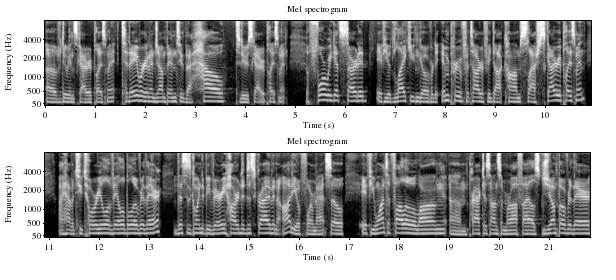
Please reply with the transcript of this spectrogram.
of doing sky replacement. Today, we're going to jump into the how to do sky replacement. Before we get started, if you'd like, you can go over to improvephotography.com slash sky replacement. I have a tutorial available over there. This is going to be very hard to describe in an audio format. So if you want to follow along, um, practice on some raw files, jump over there,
